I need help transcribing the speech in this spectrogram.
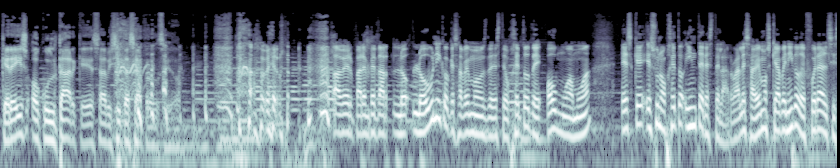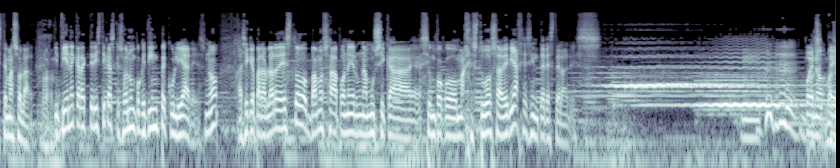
queréis ocultar que esa visita se ha producido? A ver, a ver, para empezar, lo, lo único que sabemos de este objeto, de Oumuamua, es que es un objeto interestelar, ¿vale? Sabemos que ha venido de fuera del sistema solar y tiene características que son un poquitín peculiares, ¿no? Así que para hablar de esto vamos a poner una música eh, así un poco majestuosa de viajes interestelares. Bueno, Más- eh,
